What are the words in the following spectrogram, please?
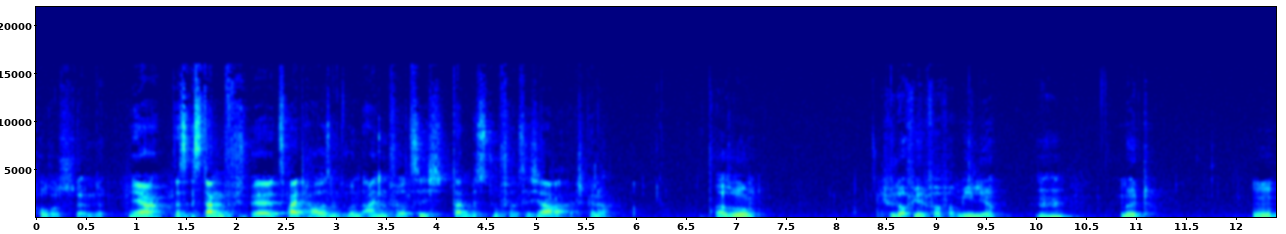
gucke es zu Ende. Ja, das ist dann äh, 2041, dann bist du 40 Jahre alt, genau. Also, ich will auf jeden Fall Familie. Mit hm,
